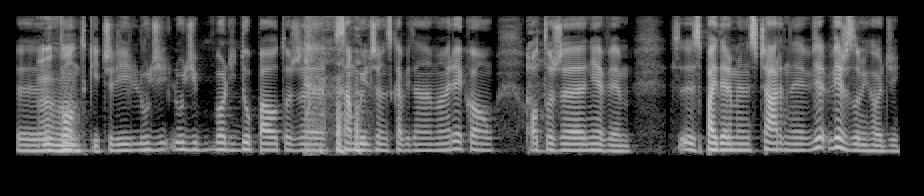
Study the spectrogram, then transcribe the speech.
yy, Mhm. wątki. Czyli ludzi, ludzi boli dupa o to, że Sam Wilson jest Kapitanem Ameryką, o to, że nie wiem, S- Spider-Man jest czarny. Wie, wiesz, o co mi chodzi?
